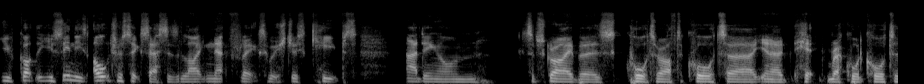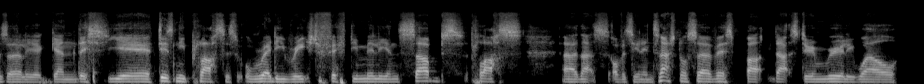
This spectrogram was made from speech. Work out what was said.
you've got that you've seen these ultra successes like Netflix, which just keeps adding on subscribers quarter after quarter you know hit record quarters early again this year. Disney plus has already reached 50 million subs plus. Uh, that's obviously an international service but that's doing really well.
